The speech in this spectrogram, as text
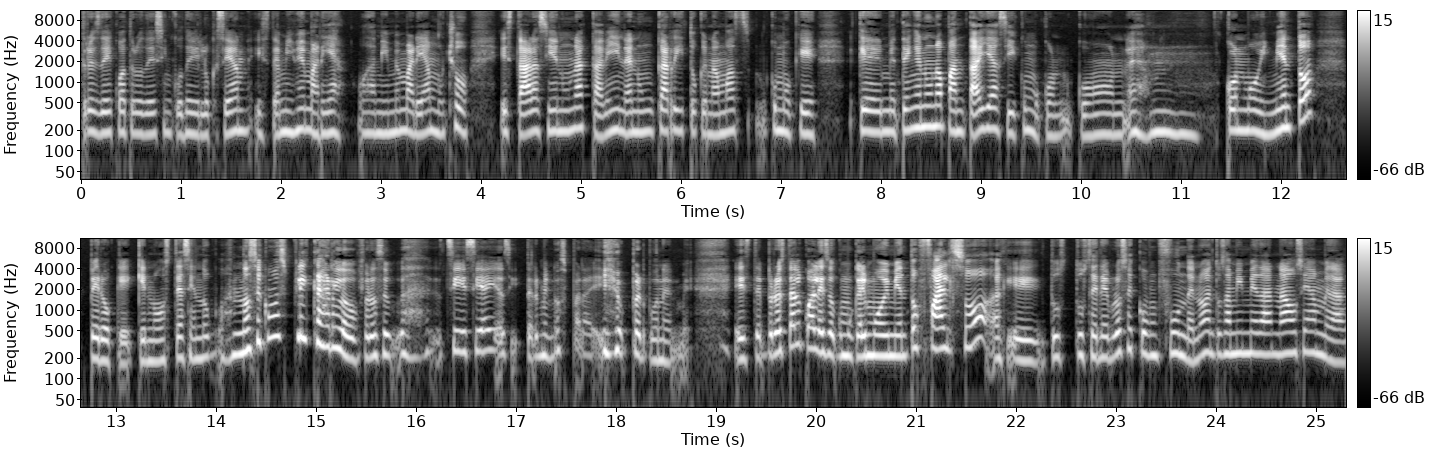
3D, 4D, 5D, lo que sean. Este, a mí me marea, o a mí me marea mucho estar así en una cabina, en un carrito que nada más como que, que me tenga en una pantalla así como con, con, eh, con movimiento, pero que, que, no esté haciendo, no sé cómo explicarlo, pero sí, sí hay así términos para ello, perdónenme. Este, pero es tal cual eso, como que el movimiento falso, eh, tu, tu, cerebro se confunde, ¿no? Entonces a mí me da náusea, me da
